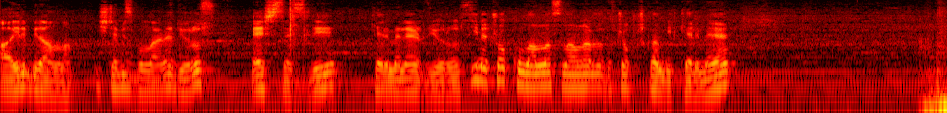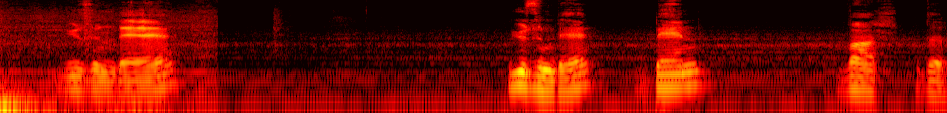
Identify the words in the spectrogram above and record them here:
ayrı bir anlam. İşte biz bunlara ne diyoruz? Eş sesli kelimeler diyoruz. Yine çok kullanılan sınavlarda da çok çıkan bir kelime. Yüzünde yüzünde ben vardı.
